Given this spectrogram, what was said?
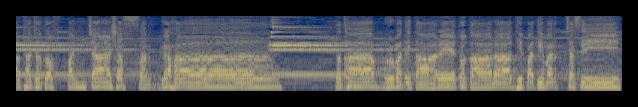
अथ चतुः पञ्चाशः सर्गः। तथा ब्रुवति तारे तु ताराधिपतिवर्चसि।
